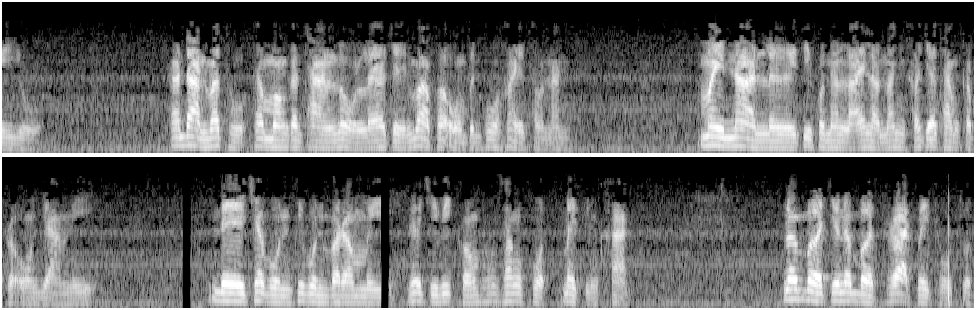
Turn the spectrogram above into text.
มีอยู่ ถ้าด้านวัตถุถ้ามองกันทางโลกแล้วจะเห็นว่าพระองค์เป็นผู้ให้เท่านั้น ไม่น่าเลยที่คนทั้งหลายเหล่านั้นเขาจะทำกับพระองค์อย่างนี้ เดชบุญที่บุญบารมีหรือชีวิตของพระทั้งหมดไม่ถึงคาดระเบิดจะระเบิดพลาดไม่ถูกจุด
